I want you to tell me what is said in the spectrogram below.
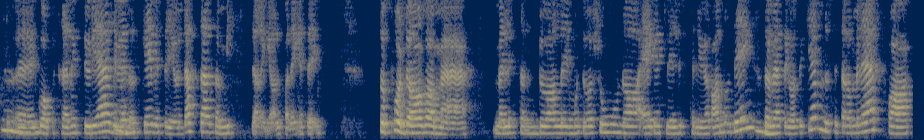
Som Mm. eh, går på treningsstudiet. De vet Mm. at okay, hvis jeg gjør dette, så mister jeg iallfall ingenting. Så på dager med, med litt sånn dårlig motivasjon og egentlig lyst til å gjøre andre ting, så Mm. vet jeg at ok, men da sitter jeg meg ned fra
